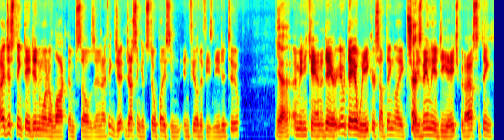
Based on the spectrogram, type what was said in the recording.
I just think they didn't want to lock themselves in. I think J- Justin could still play some infield if he's needed to. Yeah. I mean, he can a day or a day a week or something like. Sure. He's mainly a DH, but I also think,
